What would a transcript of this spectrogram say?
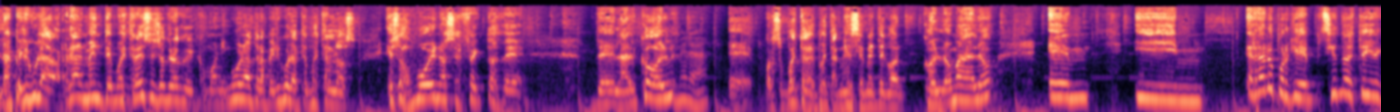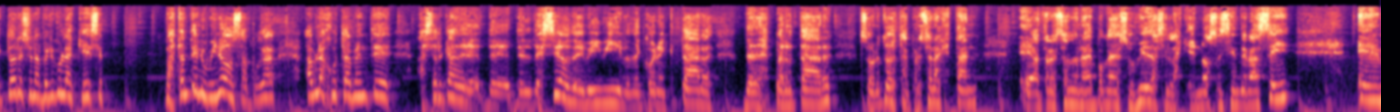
la película realmente muestra eso. Yo creo que como ninguna otra película te muestra los, esos buenos efectos de, del alcohol. Eh, por supuesto, después también se mete con, con lo malo. Eh, y es raro porque siendo este director es una película que es bastante luminosa, porque habla justamente acerca de- de- del deseo de vivir, de conectar, de despertar, sobre todo estas personas que están eh, atravesando una época de sus vidas en las que no se sienten así. Eh,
